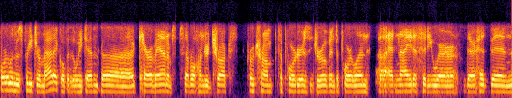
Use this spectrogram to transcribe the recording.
Portland was pretty dramatic over the weekend. A caravan of several hundred trucks pro Trump supporters drove into Portland uh, at night, a city where there had been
